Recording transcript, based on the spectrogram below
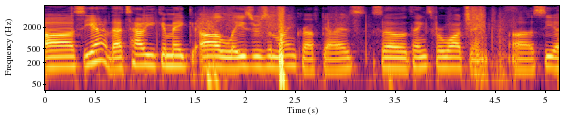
Uh, so yeah, that's how you can make uh, lasers in Minecraft, guys. So thanks for watching. Uh, see ya.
